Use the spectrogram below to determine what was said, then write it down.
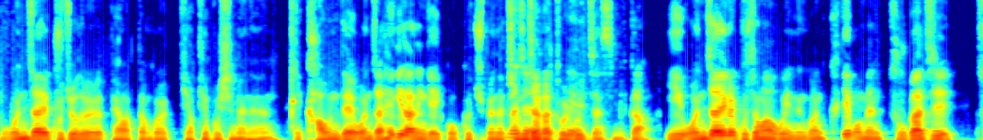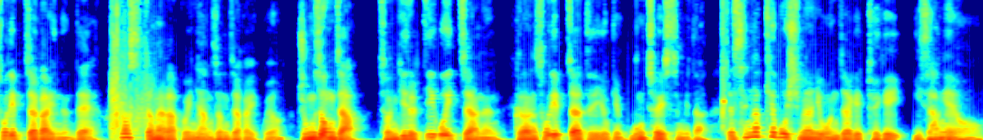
뭐 원자의 구조를 배웠던 걸 기억해 보시면은 이 가운데 원자 핵이라는 게 있고 그 주변에 맞아요. 전자가 돌고 네. 있지 않습니까? 이 원자 핵을 구성하고 있는 건 크게 보면 두 가지 소립자가 있는데 플러스 전을 갖고 있는 양성자가 있고요. 중성자 전기를 띠고 있지 않은 그런 소립자들이 여기 뭉쳐 있습니다. 근데 생각해 보시면 이 원자핵이 되게 이상해요.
